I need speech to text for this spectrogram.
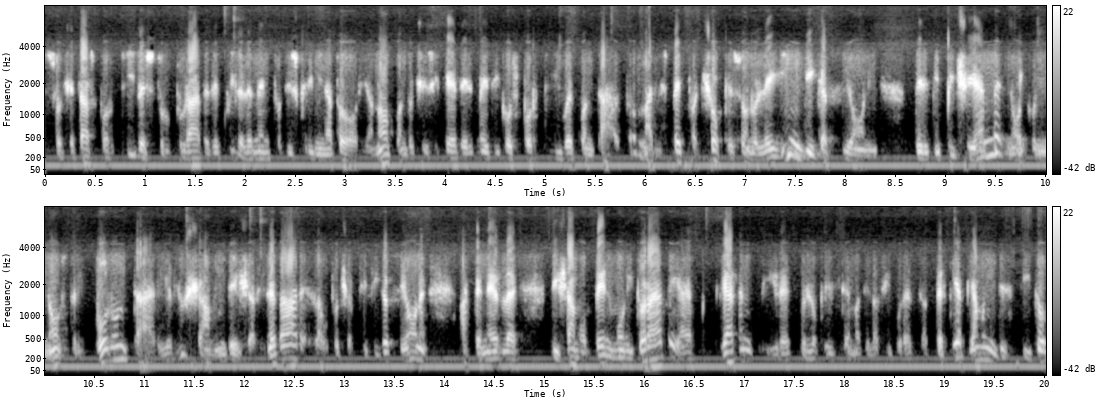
società sportive strutturate, ed è qui l'elemento discriminatorio, no? quando ci si chiede il medico sportivo e quant'altro, ma rispetto a ciò che sono le indicazioni del DPCM, noi con i nostri volontari riusciamo invece a rilevare l'autocertificazione, a tenerle diciamo, ben monitorate e a garantire quello che è il tema della sicurezza, perché abbiamo investito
